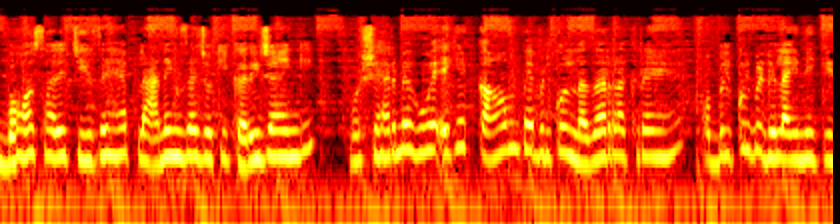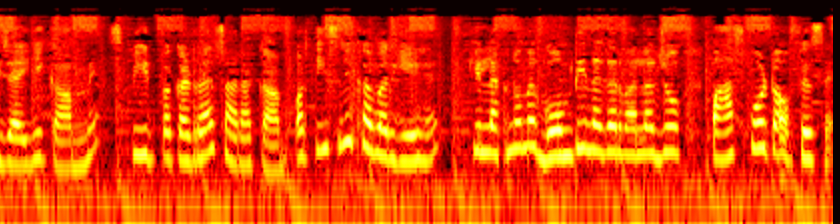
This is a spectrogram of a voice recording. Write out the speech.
बहुत सारी चीज़ें हैं, प्लानिंग्स है जो कि करी जाएँगी। वो शहर में हुए एक एक काम पे बिल्कुल नज़र रख रहे हैं और बिल्कुल भी ढिलाई नहीं की जाएगी काम में। स्पीड पकड़ रहा है सारा काम। और तीसरी खबर ये है कि लखनऊ में गोमती नगर वाला जो पासपोर्ट ऑफ़िस है,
